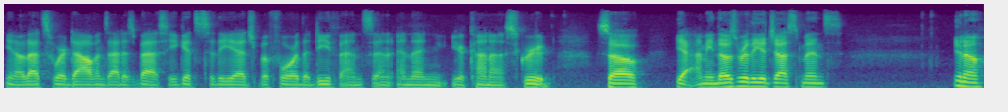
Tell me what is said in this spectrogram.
you know that's where Dalvin's at his best. He gets to the edge before the defense, and, and then you're kind of screwed. So yeah, I mean, those were the adjustments. You know,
